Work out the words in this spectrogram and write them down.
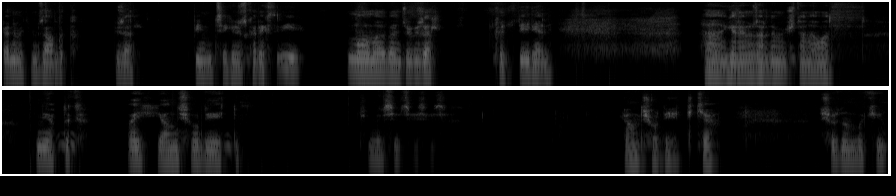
Ganimetimizi aldık. Güzel. 1800 karakter iyi. Normal bence güzel. Kötü değil yani. Ha görevimiz var değil mi? 3 tane havan. Bunu yaptık. Ay yanlış orduya gittim. Şunları sil sil sil. Yanlış orduya gittik ya. Şuradan bakayım.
